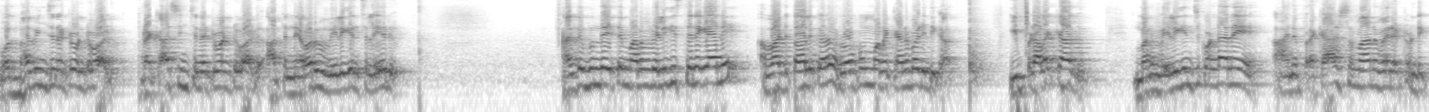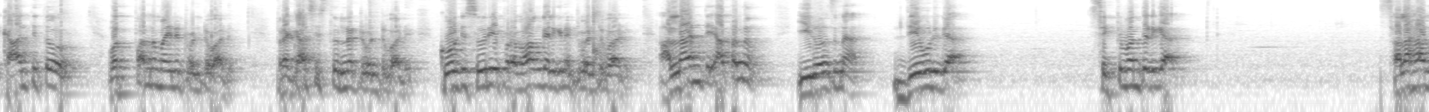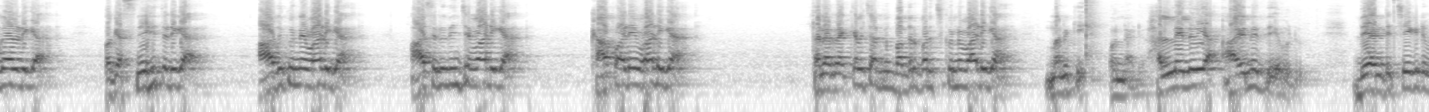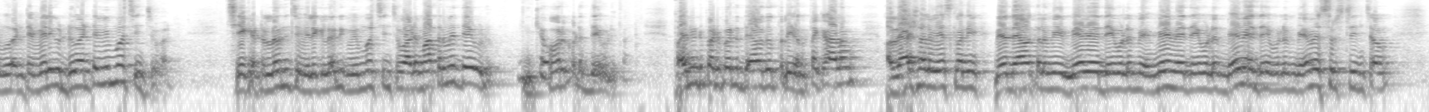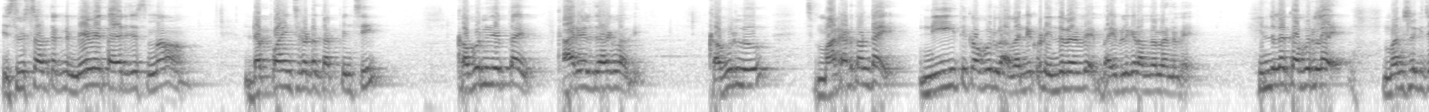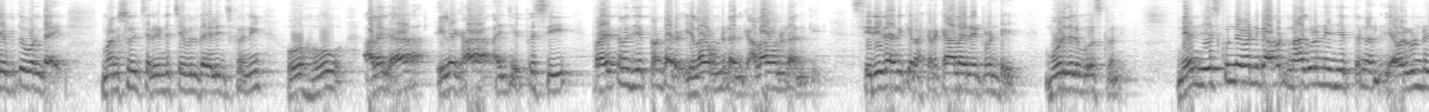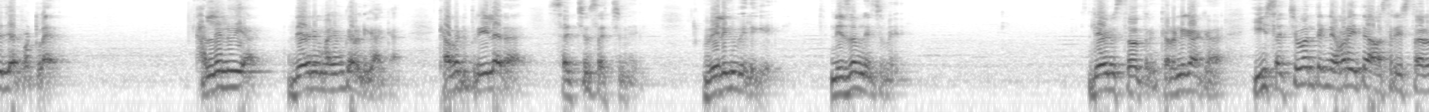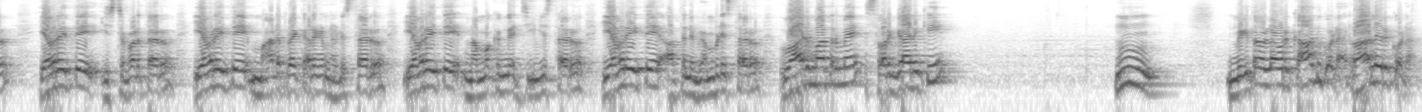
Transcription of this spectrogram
ఉద్భవించినటువంటి వాడు ప్రకాశించినటువంటి వాడు అతన్ని ఎవరు వెలిగించలేరు. అంతకుముందు అయితే మనం వెలిగిస్తేనే కానీ వాటి తాలూకా రూపం మనకు కనబడేది కాదు. ఇప్పుడు అలా కాదు. మనం వెలిగించకుండానే ఆయన ప్రకాశమానమైనటువంటి కాంతితో ఉత్పన్నమైనటువంటి వాడు ప్రకాశిస్తున్నటువంటి వాడు కోటి సూర్య ప్రభావం కలిగినటువంటి వాడు. అలాంటి అతను ఈ రోజున దేవుడిగా శక్తివంతుడిగా సలహాదారుడిగా ఒక స్నేహితుడిగా ఆదుకునేవాడిగా ఆశీర్వదించేవాడిగా కాపాడేవాడిగా తన రెక్కల చాటును భద్రపరుచుకున్నవాడిగా మనకి ఉన్నాడు. హల్లెలుయ! ఆయనే దేవుడు. దే అంటే చీకటి ఊ అంటే వెలుగు డు అంటే విమోచించేవాడు. చీకటిలో నుంచి వెలుగులోనికి విమోచించేవాడు మాత్రమే దేవుడు. ఇంకెవరు కూడా దేవుడు కాదు పైనుండి పడిపోయిన దేవదత్తులు ఎంతకాలం ఆ వేషాలు వేసుకొని మేము దేవతలు మేమే దేవుడు మేమే దేవుడు మేమే దేవుడు మేమే సృష్టించాం. ఈ సృష్టి అంతటిని మేమే తయారు చేస్తున్నాం. డప్పాయించుకోవటం తప్పించి కబుర్లు చెప్తాయి. కార్యాలు జరగవు అవి. కబుర్లు మాట్లాడుతుంటాయి. నీతి కబుర్లు అవన్నీ కూడా ఇందులోనివే బైబిల్ గ్రంథంలోనివే హిందుల కబుర్లే మనుషులకు చెబుతూ ఉంటాయి. మనుషులు రెండు చెవులు తగిలించుకొని ఓహో అలాగా ఇలాగా అని చెప్పేసి ప్రయత్నం చేస్తుంటారు. ఇలా ఉండడానికి అలా ఉండడానికి. శరీరానికి రకరకాలైనటువంటి బూడిదలు పోసుకొని. నేను చేసుకునేవాడిని కాబట్టి నా గురించి నేను చెప్తున్నాను. ఎవరి గురించి చెప్పట్లే. హల్లెలుయ. దేవునికి మహిమకరుడు కాక కాబట్టి ప్రియులరా సత్యం సత్యమే. వెలుగు వెలుగే. నిజం నిజమే. దేవుని స్తోత్రం. కరుణగాక ఈ సత్యవంతుడిని ఎవరైతే ఆశ్రయిస్తారో ఎవరైతే ఇష్టపడతారో ఎవరైతే మాట ప్రకారంగా నడుస్తారో ఎవరైతే నమ్మకంగా జీవిస్తారో ఎవరైతే అతన్ని వెంబడిస్తారో వారు మాత్రమే స్వర్గానికి మిగతా వాళ్ళు ఎవరు కాదు కూడా రాలేరు కూడా.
